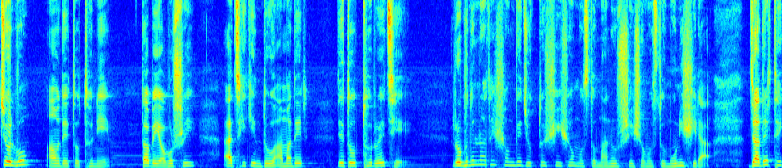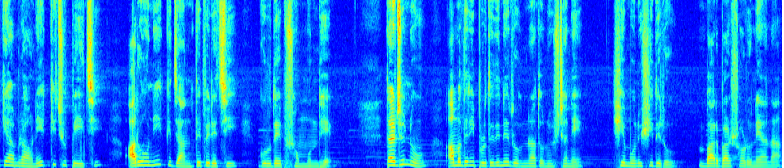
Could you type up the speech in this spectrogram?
চলব আমাদের তথ্য নিয়ে। তবে অবশ্যই আজকে কিন্তু আমাদের যে তথ্য রয়েছে, রবীন্দ্রনাথের সঙ্গে যুক্ত সেই সমস্ত মানুষ, সেই সমস্ত মনীষীরা, যাদের থেকে আমরা অনেক কিছু পেয়েছি আরও অনেক জানতে পেরেছি গুরুদেব সম্বন্ধে। তার জন্য আমাদের এই প্রতিদিনের রবীন্দ্রনাথ অনুষ্ঠানে সে মনীষীদেরও বারবার স্মরণে আনা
